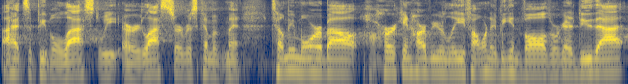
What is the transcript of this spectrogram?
I had some people last week or last service come up, man, tell me more about Hurricane Harvey relief. I want to be involved. We're going to do that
